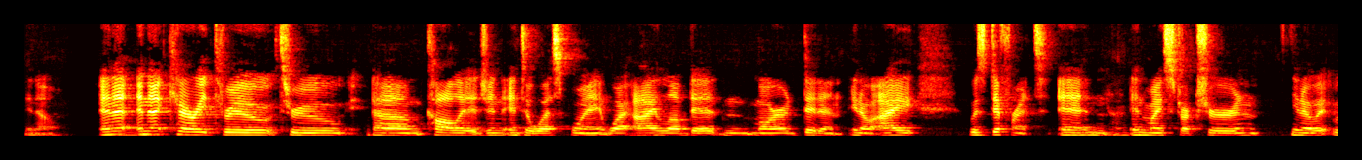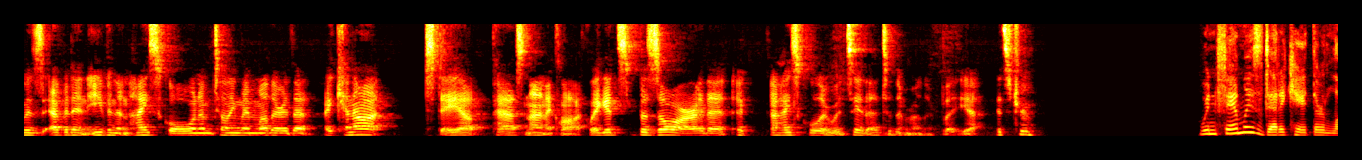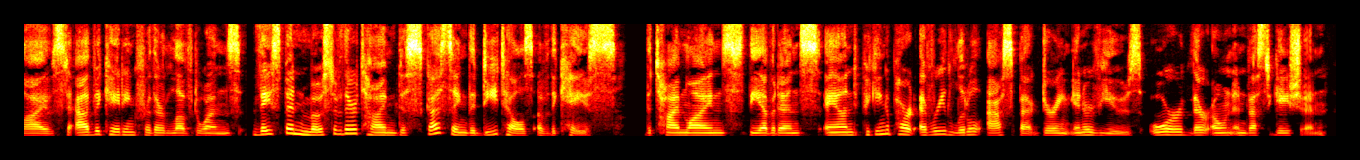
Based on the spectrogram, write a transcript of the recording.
you know, and that, and that carried through through um, college and into West Point. Why I loved it and Maura didn't. You know, I was different in in my structure, and you know, it was evident even in high school when I'm telling my mother that I cannot stay up past nine o'clock. Like it's bizarre that a, a high schooler would say that to their mother, but yeah, it's true. When families dedicate their lives to advocating for their loved ones, they spend most of their time discussing the details of the case, the timelines, the evidence, and picking apart every little aspect during interviews or their own investigation.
